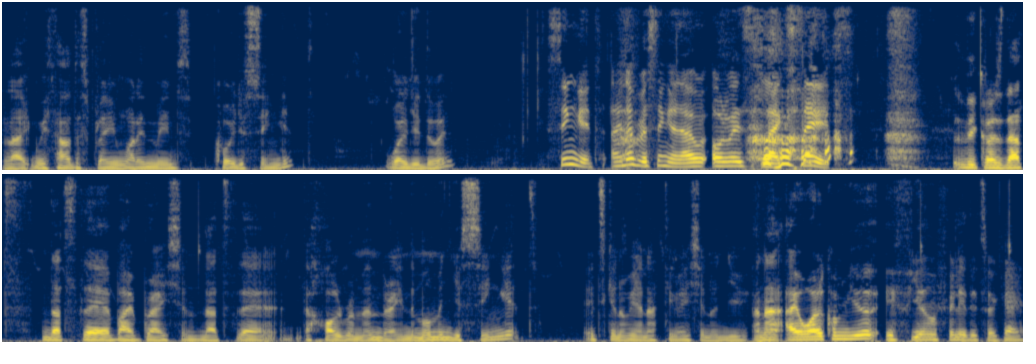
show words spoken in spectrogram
like, without explaining what it means, could you sing it? Will you do it? Sing it. I never sing it. I always like say it. Because that's that's the vibration. That's the the whole remembering. The moment you sing it, it's gonna be an activation on you. And I, I welcome you. If you don't feel it, it's okay.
